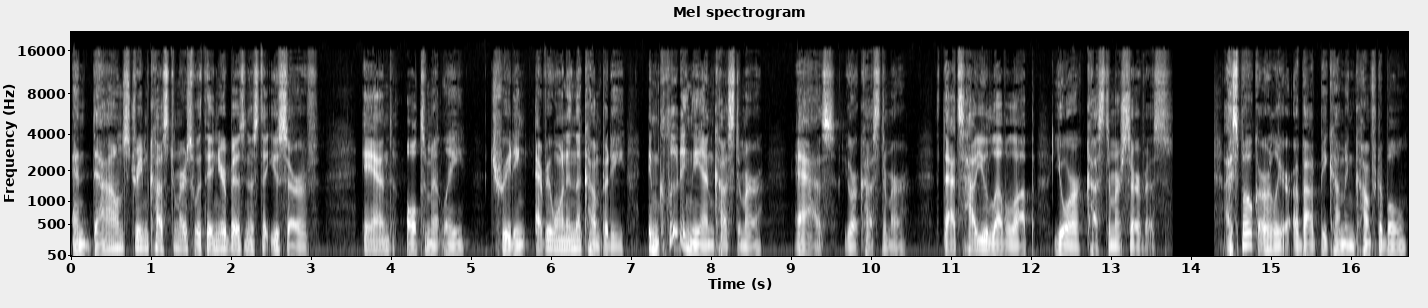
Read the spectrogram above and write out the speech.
and downstream customers within your business that you serve, and ultimately treating everyone in the company, including the end customer, as your customer. That's how you level up your customer service. I spoke earlier about becoming comfortable,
